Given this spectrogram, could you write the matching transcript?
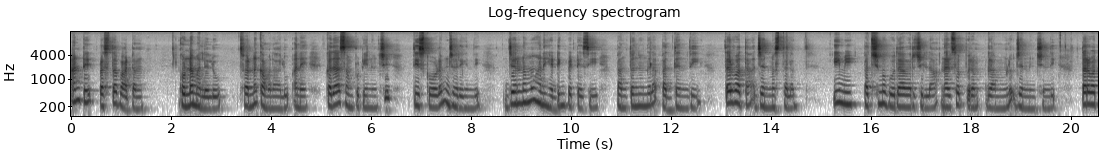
అంటే ప్రస్తుత పాఠం కొండమల్లెలు స్వర్ణ కమలాలు అనే కథా సంపుటి నుంచి తీసుకోవడం జరిగింది. జననము అని హెడ్డింగ్ పెట్టేసి పంతొమ్మిది వందల పద్దెనిమిది తర్వాత జన్మస్థలం. ఈమె పశ్చిమ గోదావరి జిల్లా నరసాపురం గ్రామంలో జన్మించింది. తర్వాత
